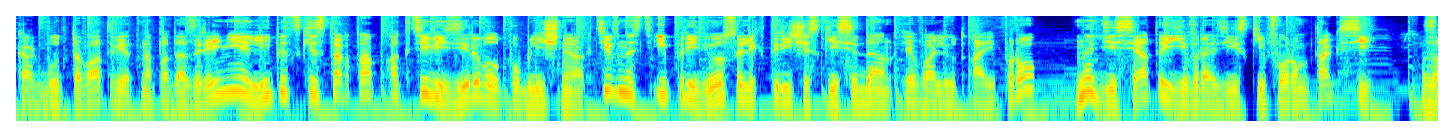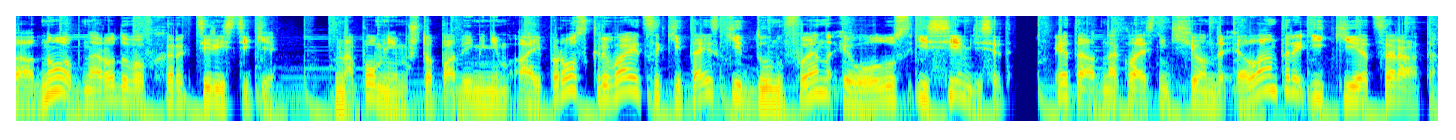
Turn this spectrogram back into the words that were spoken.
Как будто в ответ на подозрение липецкий стартап активизировал публичную активность и привез электрический седан Evolute iPro на 10-й Евразийский форум такси, заодно обнародовав характеристики Напомним, что под именем iPro скрывается китайский Dunfen Eolus i70. Это одноклассник Hyundai Elantra и Kia Cerato.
